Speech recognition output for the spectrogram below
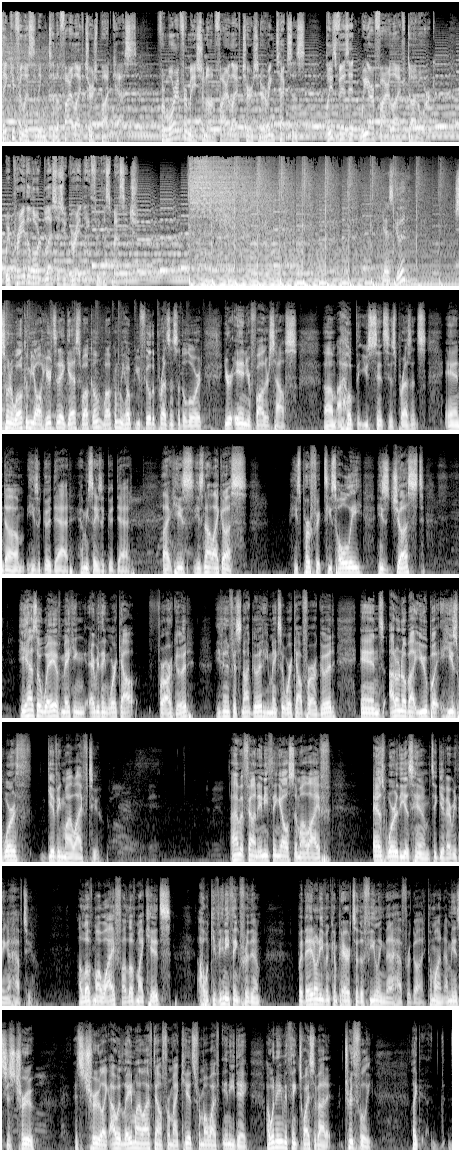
Thank you for listening to the Fire Life Church podcast. For more information on Fire Life Church in Irving, Texas, please visit wearefirelife.org. We pray the Lord blesses you greatly through this message. You guys good? Just want to welcome you all here today. Guests, welcome, welcome. We hope you feel the presence of the Lord. You're in your Father's house. Um, I hope that you sense His presence, and um, He's a good dad. How many say He's a good dad? Like He's He's not like us. He's perfect. He's holy. He's just. He has a way of making everything work out for our good. Even if it's not good, He makes it work out for our good. And I don't know about you, but He's worth giving my life to. I haven't found anything else in my life as worthy as him to give everything I have to. I love my wife, I love my kids. I will give anything for them. But they don't even compare to the feeling that I have for God. Come on, I mean, it's just true. It's true. Like, I would lay my life down for my kids, for my wife any day. I wouldn't even think twice about it, truthfully. Like,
